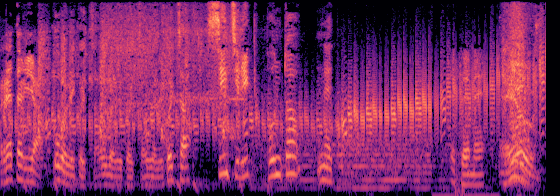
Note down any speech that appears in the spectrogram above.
Erretegia. ube bikoitza, ube bikoitza, ube bikoitza, Zintzilik. Punto net. FM. eus.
